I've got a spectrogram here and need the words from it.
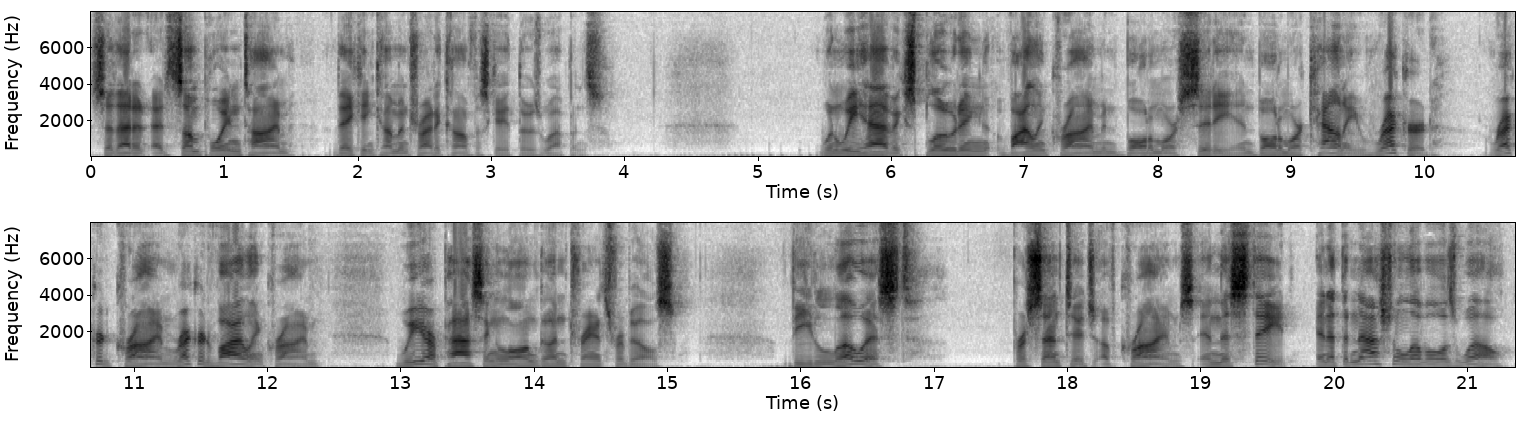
so that at some point in time they can come and try to confiscate those weapons. When we have exploding violent crime in Baltimore City, in Baltimore County, record, record crime, record violent crime, we are passing long gun transfer bills. The lowest percentage of crimes in this state, and at the national level as well,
